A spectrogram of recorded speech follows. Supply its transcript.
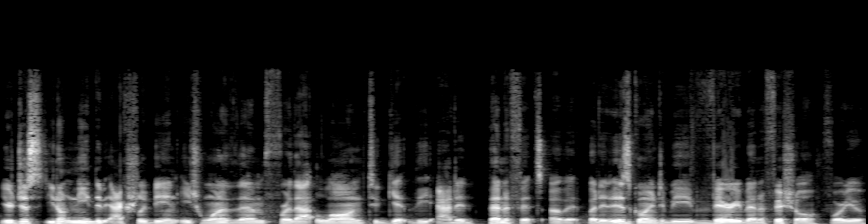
you're just you don't need to actually be in each one of them for that long to get the added benefits of it. But it is going to be very beneficial for you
